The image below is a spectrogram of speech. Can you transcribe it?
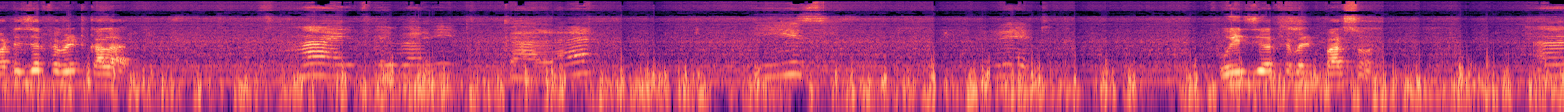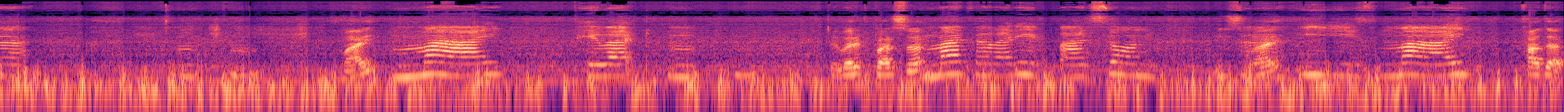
What is your favorite color? My favorite is red. Who is your favorite person? Uh, my mm, mm, favorite person. My favorite person is uh, my father.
